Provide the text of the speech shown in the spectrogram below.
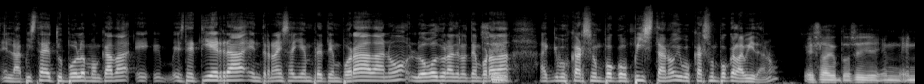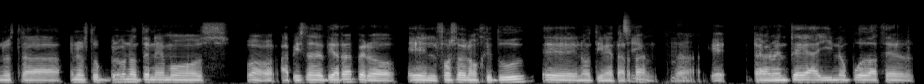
en la pista de tu pueblo, Moncada, eh, es de tierra, entrenáis ahí en pretemporada, ¿no? Luego, durante la temporada, hay que buscarse un poco pista, ¿no? Y buscarse un poco la vida, ¿no? Exacto, sí. En, en nuestra, en nuestro pueblo no tenemos bueno, a pistas de tierra, pero el foso de longitud no tiene tartán. Sí. O sea, que realmente allí no puedo hacer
